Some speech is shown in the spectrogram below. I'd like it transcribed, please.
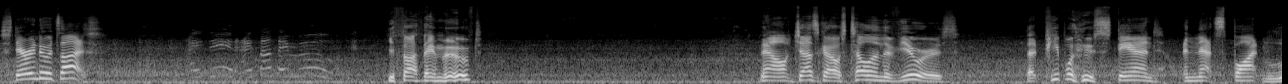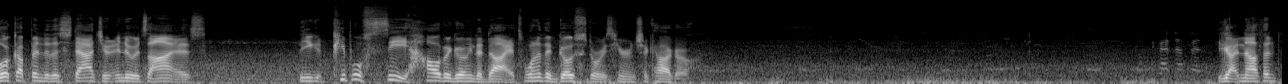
Stare into its eyes. I did. I thought they moved. You thought they moved? Now, Jessica, I was telling the viewers that people who stand in that spot and look up into the statue, into its eyes, the, people see how they're going to die. It's one of the ghost stories here in Chicago. I got nothing. You got nothing? No.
